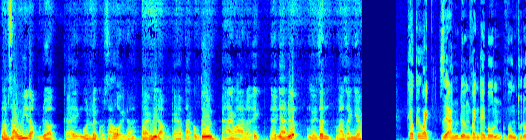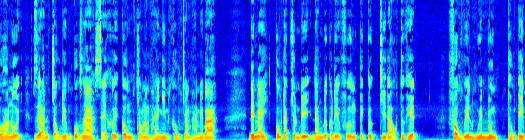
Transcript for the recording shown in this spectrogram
làm sao huy động được cái nguồn lực của xã hội nữa phải huy động cái hợp tác công tư hài hòa lợi ích giữa nhà nước người dân và doanh nghiệp theo kế hoạch, dự án đường vành đai 4 vùng thủ đô Hà Nội, dự án trọng điểm quốc gia sẽ khởi công trong năm 2023. Đến nay, công tác chuẩn bị đang được các địa phương tích cực chỉ đạo thực hiện. Phóng viên Nguyên Nhung thông tin.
